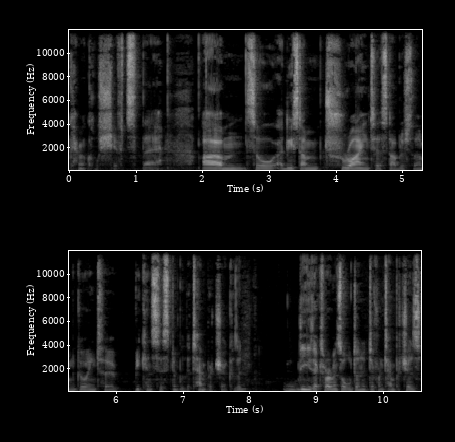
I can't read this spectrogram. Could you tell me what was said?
chemical shifts there. Um, so at least I'm trying to establish that I'm going to be consistent with the temperature because these experiments are all done at different temperatures,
